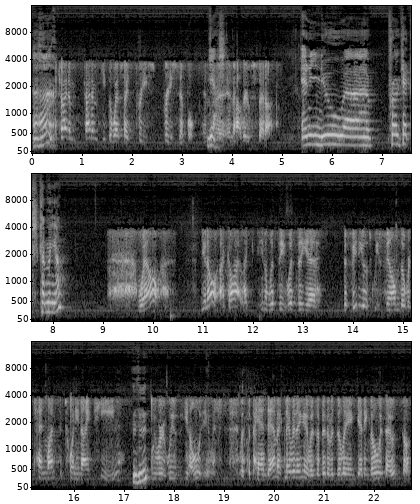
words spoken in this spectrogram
Uh huh. I try to try to keep the website pretty pretty simple in, Yes. in how they're set up. Any new uh, projects coming up? Well, you know, I got like you know with the with the uh, the videos we filmed over ten months in 2019. Mm-hmm. We were we you know it was with the pandemic and everything. It was a bit of a delay in getting those out. So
